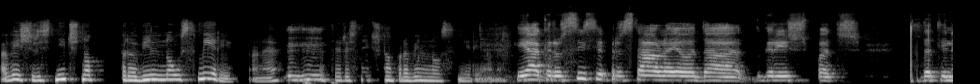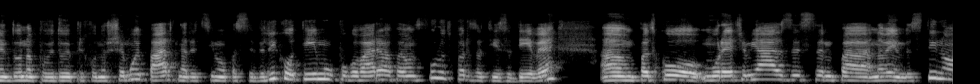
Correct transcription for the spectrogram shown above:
veš, resnično pravilno usmeri. Uh mhm. -huh. Da te resnično pravilno usmeri. Ja, ker vsi si predstavljajo, da greš pač. Da ti nekdo napoveduje prihodnost. Še moj partner, recimo, pa se veliko o tem pogovarja, pa je on ful odprt za te zadeve. Um, pa tako mu rečem, ja, zdaj sem pa, ne vem, s Tino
